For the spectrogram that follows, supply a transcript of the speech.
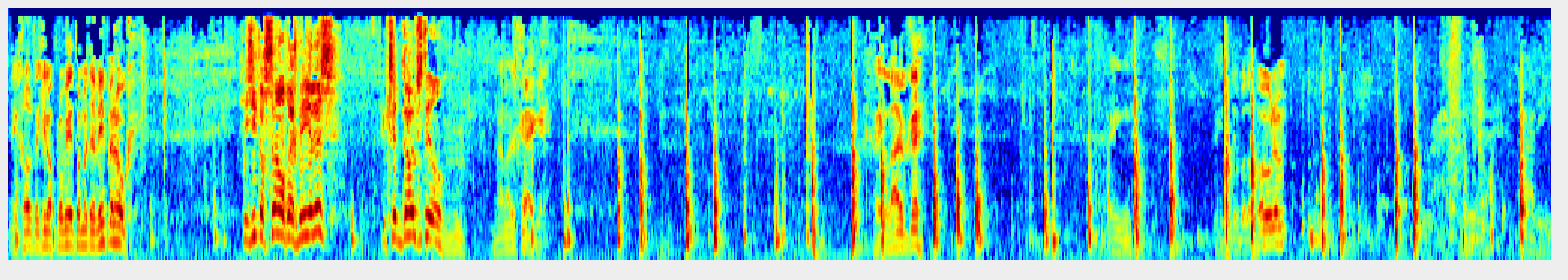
Ik geloof dat je nog probeert om me te wippen ook. Je ziet toch zelf, Regneris? Ik zit doodstil. Laat maar eens kijken. Geen luiken. Geen, dubbele bodem. Ja, die,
